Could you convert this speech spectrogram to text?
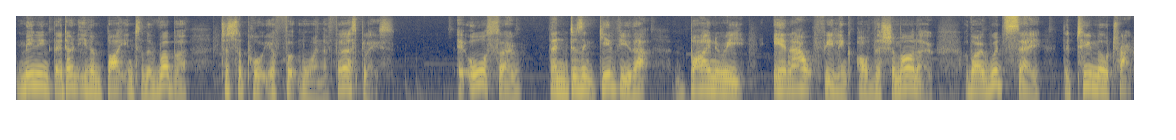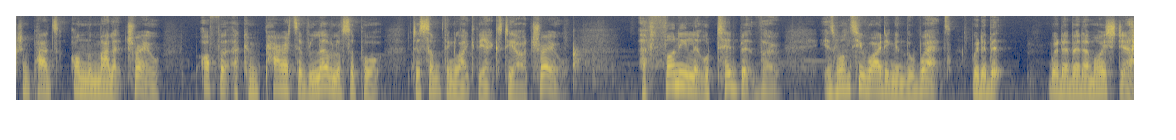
meaning they don't even bite into the rubber to support your foot more in the first place. It also then doesn't give you that binary in-out feeling of the Shimano, although I would say the 2mm traction pads on the Mallet Trail offer a comparative level of support to something like the XTR Trail. A funny little tidbit though, is once you're riding in the wet with a bit, with a bit of moisture,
